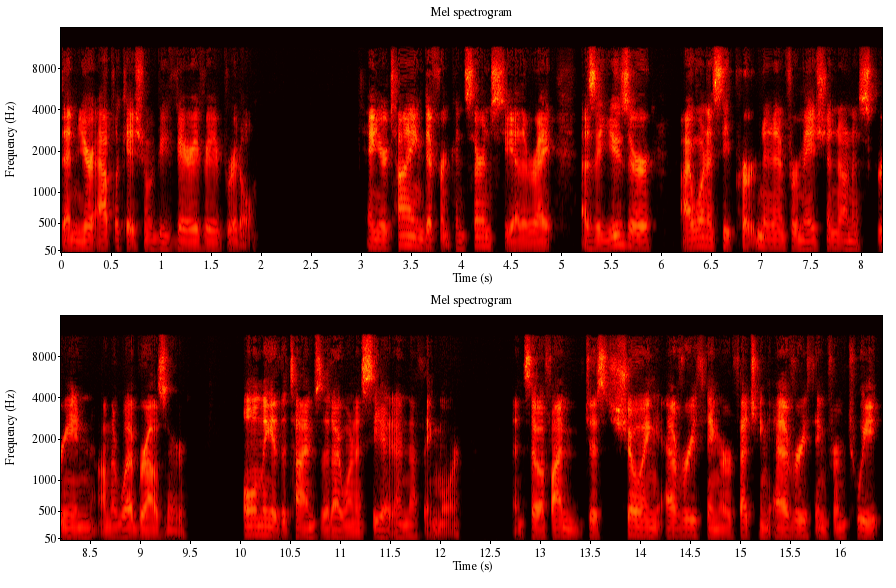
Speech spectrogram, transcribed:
then your application would be very, very brittle. And you're tying different concerns together, right? As a user, I wanna see pertinent information on a screen on the web browser only at the times that I wanna see it and nothing more. And so if I'm just showing everything or fetching everything from tweet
